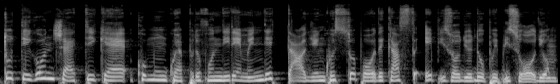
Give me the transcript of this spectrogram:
tutti concetti che comunque approfondiremo in dettaglio in in questo podcast episodio dopo episodio.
